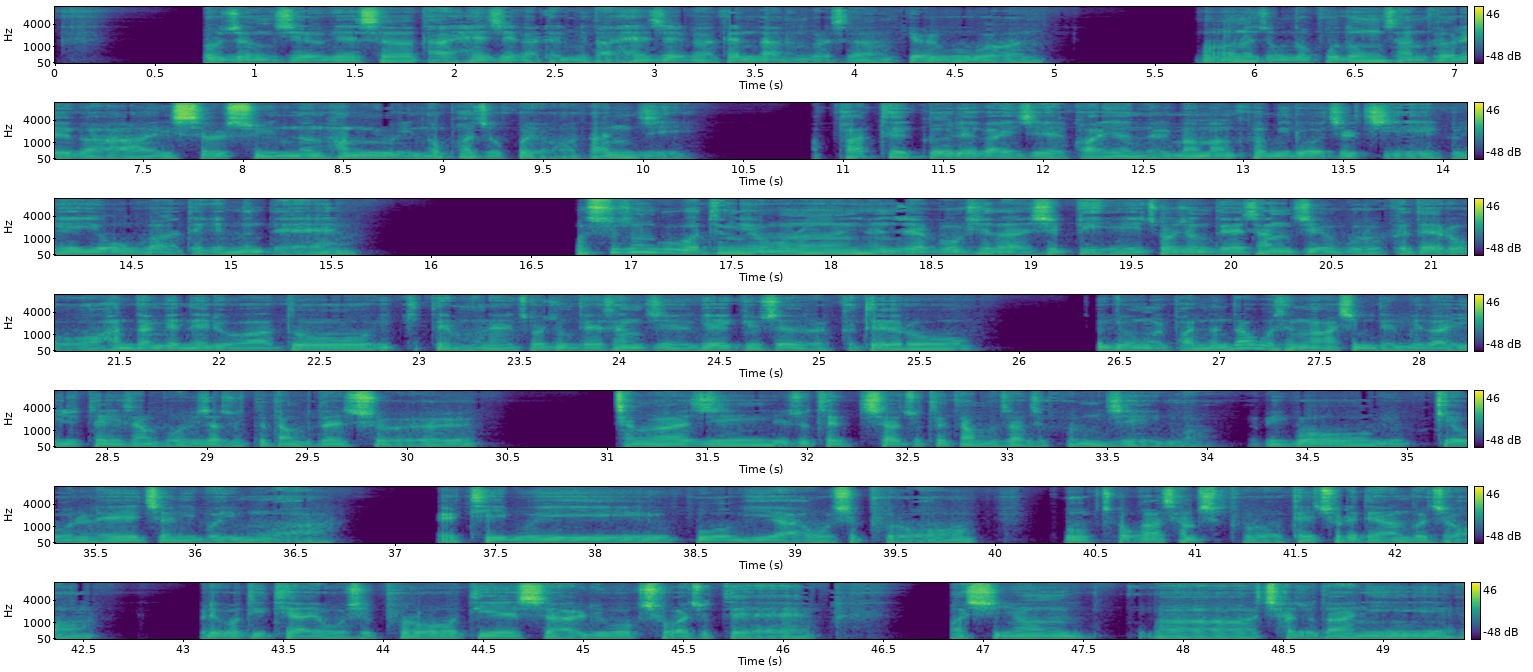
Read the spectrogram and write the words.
조정지역에서 다 해제가 됩니다. 해제가 된다는 것은 결국은 뭐 어느 정도 부동산 거래가 있을 수 있는 확률이 높아졌고요. 단지 아파트 거래가 이제 과연 얼마만큼 이루어질지 그게 요구가 되겠는데 뭐 수성구 같은 경우는 현재 보시다시피 조정 대상 지역으로 그대로 한 단계 내려와도 있기 때문에 조정 대상 지역의 규제를 그대로 적용을 받는다고 생각하시면 됩니다. 2주택 이상 보유자 주택담보대출 마찬가지 1주택 지하주택담보자직 금지 뭐 그리고 6개월 내에 전입 의무화 LTV 9억 이하 50% 9억 초과 30% 대출에 대한 거죠. 그리고 DTI 50% DSR 6억 초과 주택 어, 신용 어, 차주 단위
